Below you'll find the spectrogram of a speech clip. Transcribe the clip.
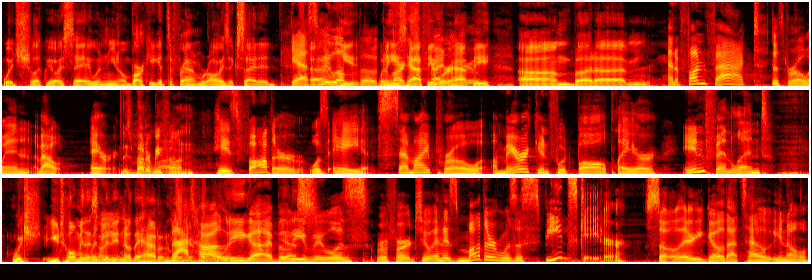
Which, like we always say, when you know Barkey gets a friend, we're always excited. Uh, Yes, we when love he- the- when the he's happy, we're happy. Um, but um, And a fun fact to throw in about Eric. This better be fun. His father was a semi pro American football player in Finland. which you told me this, I didn't know they had an American Vata football league. Liga, I believe Yes. it was referred to. And his mother was a speed skater. So there you go. That's how, you know,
